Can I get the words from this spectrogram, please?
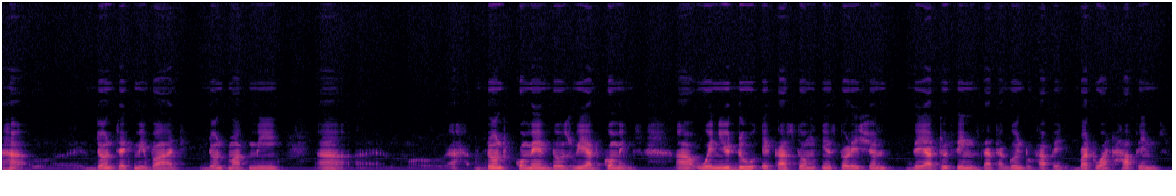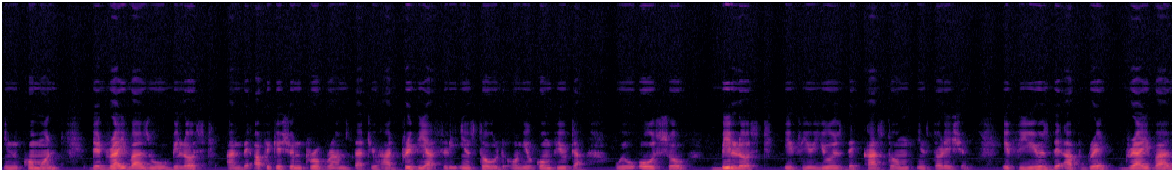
don't take me bad. Don't mark me uh, don't comment those weird comments. Uh, when you do a custom installation there are two things that are going to happen. But what happens in common the drivers will be lost and the application programs that you had previously installed on your computer will also be lost if you use the custom installation. If you use the upgrade drivers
